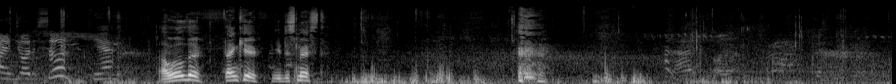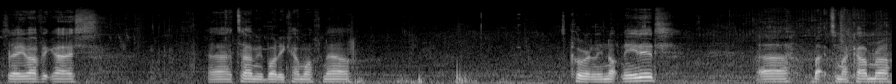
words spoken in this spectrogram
and enjoy the sun. yeah. I will do. Thank you. You're dismissed. so there you have it, guys. Uh, turn my body cam off now. It's currently not needed. Uh, back to my camera.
